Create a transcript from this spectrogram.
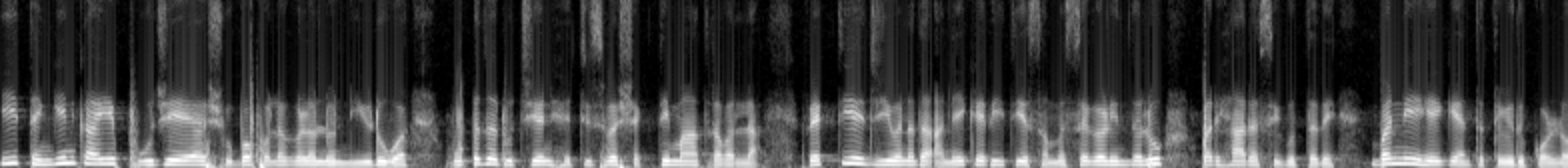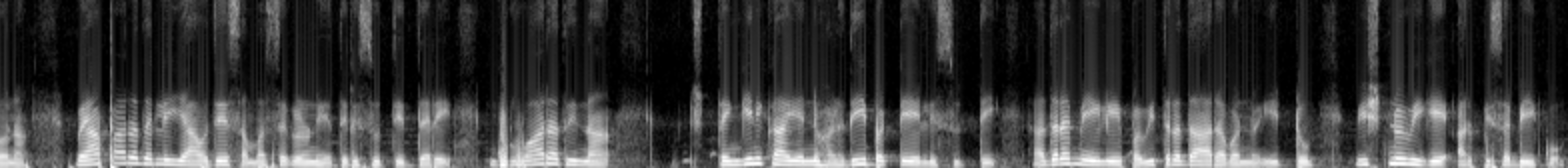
ಈ ತೆಂಗಿನಕಾಯಿ ಪೂಜೆಯ ಶುಭ ಫಲಗಳನ್ನು ನೀಡುವ ಊಟದ ರುಚಿಯನ್ನು ಹೆಚ್ಚಿಸುವ ಶಕ್ತಿ ಮಾತ್ರವಲ್ಲ ವ್ಯಕ್ತಿಯ ಜೀವನದ ಅನೇಕ ರೀತಿಯ ಸಮಸ್ಯೆಗಳಿಂದಲೂ ಪರಿಹಾರ ಸಿಗುತ್ತದೆ. ಬನ್ನಿ ಹೇಗೆ ಅಂತ ತಿಳಿದುಕೊಳ್ಳೋಣ. ವ್ಯಾಪಾರದಲ್ಲಿ ಯಾವುದೇ ಸಮಸ್ಯೆಗಳನ್ನು ಎದುರಿಸುತ್ತಿದ್ದರೆ ಗುರುವಾರ ದಿನ ತೆಂಗಿನಕಾಯಿಯನ್ನು ಹಳದಿ ಬಟ್ಟೆಯಲ್ಲಿ ಸುತ್ತಿ ಅದರ ಮೇಲೆ ಪವಿತ್ರ ದಾರವನ್ನು ಇಟ್ಟು ವಿಷ್ಣುವಿಗೆ ಅರ್ಪಿಸಬೇಕು.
